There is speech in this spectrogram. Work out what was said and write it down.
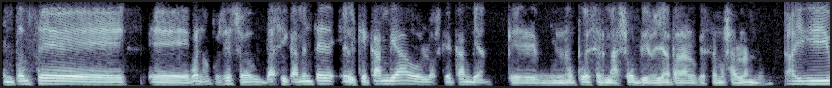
Entonces, eh, bueno, pues eso, básicamente el que cambia o los que cambian, que no puede ser más obvio ya para lo que estamos hablando. Hay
